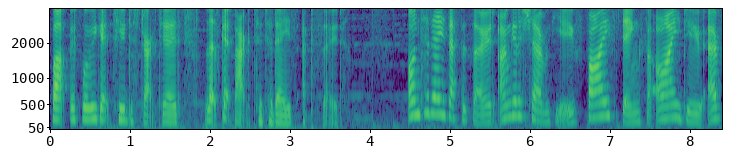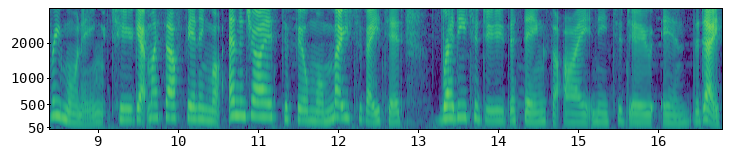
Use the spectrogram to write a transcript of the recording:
But before we get too distracted, let's get back to today's episode. On today's episode, I'm going to share with you five things that I do every morning to get myself feeling more energized, to feel more motivated, ready to do the things that I need to do in the day.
